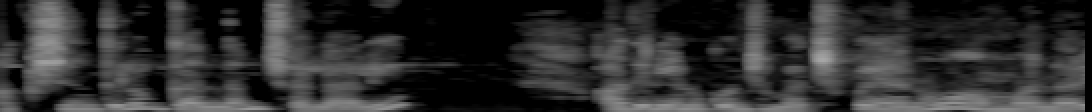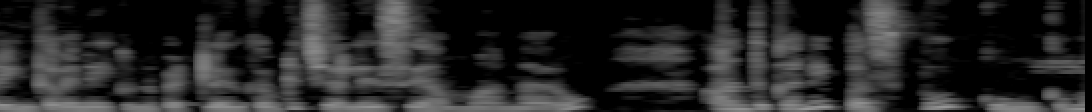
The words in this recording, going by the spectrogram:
అక్షింతలు గంధం చల్లాలి. అది నేను కొంచెం మర్చిపోయాను. అమ్మ అన్నారు ఇంకా వినేయకుండా పెట్టలేదు కాబట్టి చల్లేసే అమ్మ అన్నారు. అందుకని పసుపు కుంకుమ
